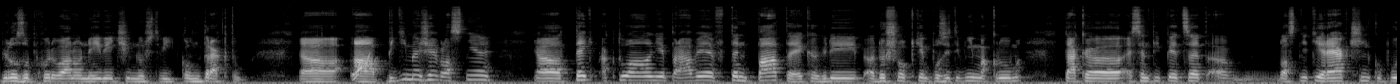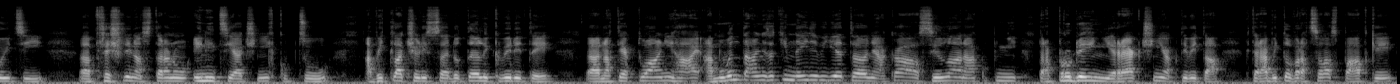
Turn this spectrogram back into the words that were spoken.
bylo zobchodováno největší množství kontraktů. A, a vidíme, že vlastně teď aktuálně právě v ten pátek, kdy došlo k těm pozitivním makrům, tak S&P 500 vlastně ti reakční kupující přešli na stranu iniciačních kupců a vytlačili se do té likvidity na ty aktuální high a momentálně zatím nejde vidět nějaká silná nákupní, teda prodejní reakční aktivita, která by to vracela zpátky,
